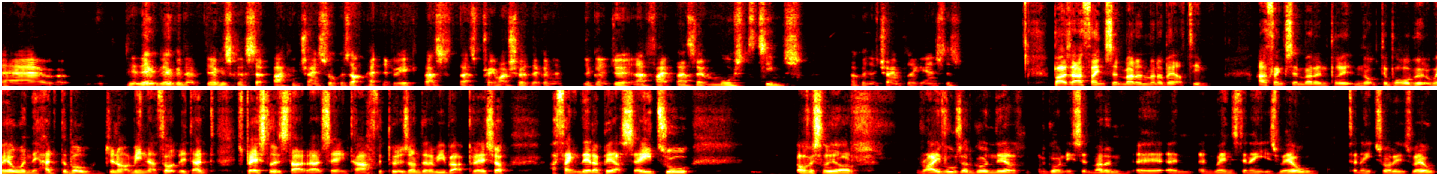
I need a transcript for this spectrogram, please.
Uh, they're, they're gonna they're just gonna sit back and try and soak us up, hitting the break. That's that's pretty much how they're gonna they're gonna do it. in fact, that's how most teams are going to try and play against us. But as I think St Mirren were a better team. I think St Mirren played knocked the ball about well when they had the ball. Do you know what I mean? I thought they did, especially the start of that second half. They put us under a wee bit of pressure. I think they're a better side. So obviously our rivals are going there, are going to St Mirren uh, and Wednesday night as well, tonight, sorry, as well.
